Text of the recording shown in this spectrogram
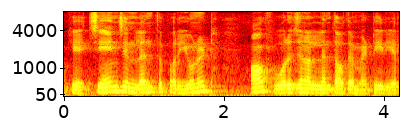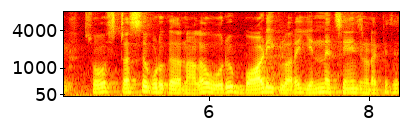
okay change in length per unit of original length of the material so stress கொடுக்கறதுனால ஒரு பாடிக்குள்ளார என்ன சேஞ்ச் நடக்குது?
